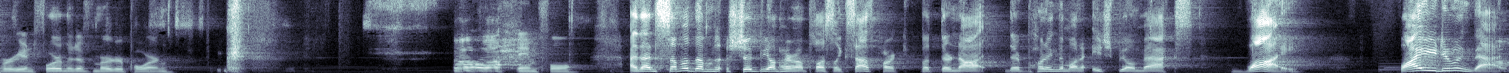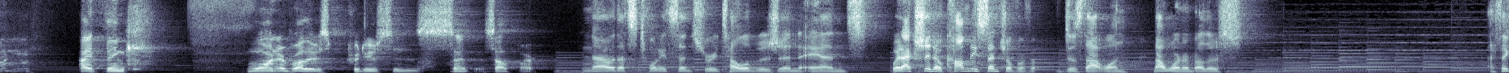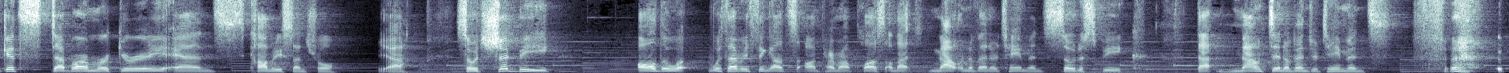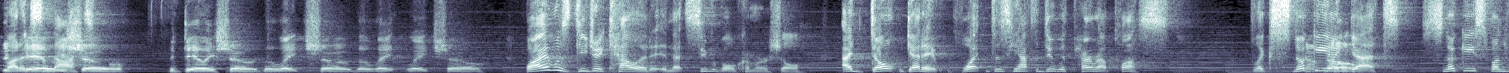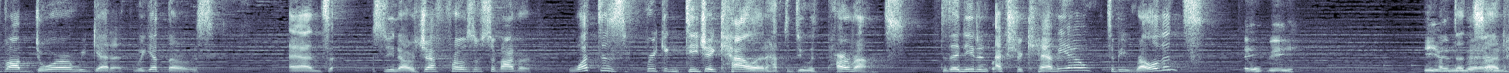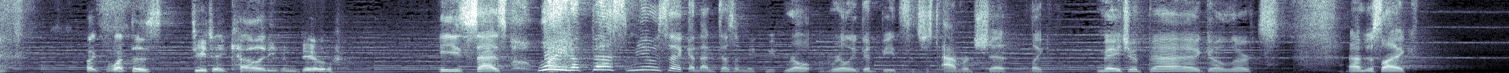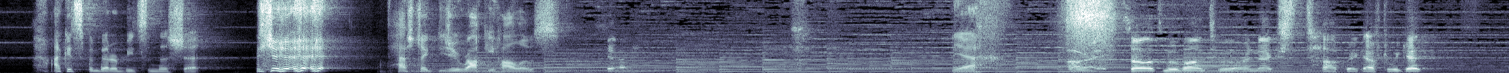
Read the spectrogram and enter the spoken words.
Very informative murder porn. Uh, Shameful. And then some of them should be on Paramount Plus, like South Park, but they're not. They're putting them on HBO Max. Why? Why are you doing that? um, I think Warner Brothers produces South Park. No, that's 20th Century Television and wait, actually no, Comedy Central does that one, not Warner Brothers. I think it's Deborah Mercury and Comedy Central. Yeah. So it should be all the with everything else on Paramount Plus on that mountain of entertainment, so to speak. That mountain of entertainment. The But it's Daily not. Show, The Daily Show, The Late Show, The Late Late Show. Why was DJ Khaled in that Super Bowl commercial? I don't get it. What does he have to do with Paramount Plus? Like Snooki, I, know. get. Snooki, SpongeBob, Dora, we get it. We get those. And you know, Jeff Probst of Survivor. What does freaking DJ Khaled have to do with Paramount? Do they need an extra cameo to be relevant? Maybe. Even then, son. like, what does DJ Khaled even do? He says, "We the best music," and that doesn't make me real, really good beats. It's just average shit, like major bag alerts. And I'm just like, I could spin better beats than this shit. Hashtag DJ Rocky Hollows. Yeah. Yeah. All right, so let's move on to our next topic after we get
